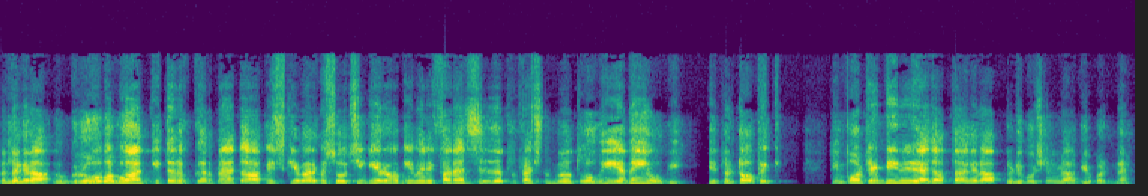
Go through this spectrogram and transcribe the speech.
मतलब अगर आपको ग्रो भगवान की तरफ़ करना है तो आप इसके बारे में सोच ही रहो कि मेरी फाइनेंशियल प्रोफेशनल ग्रोथ होगी या नहीं होगी? ये तो टॉपिक इंपॉर्टेंट ही नहीं रह जाता अगर आपको डिवोशन में आगे बढ़ना है।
